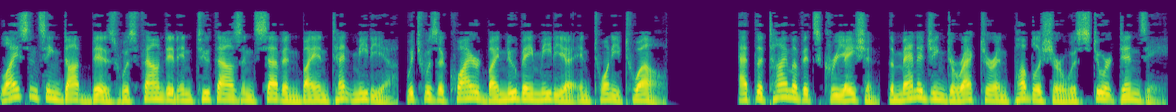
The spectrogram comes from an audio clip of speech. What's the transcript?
Licensing.biz was founded in 2007 by Intent Media, which was acquired by Newbay Media in 2012. At the time of its creation, the managing director and publisher was Stuart Dinsey.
